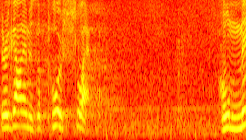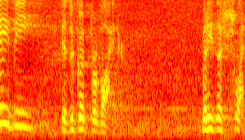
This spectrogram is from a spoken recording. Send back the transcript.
they regard him as a poor schlep, who maybe is a good provider, but he's a schlep.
